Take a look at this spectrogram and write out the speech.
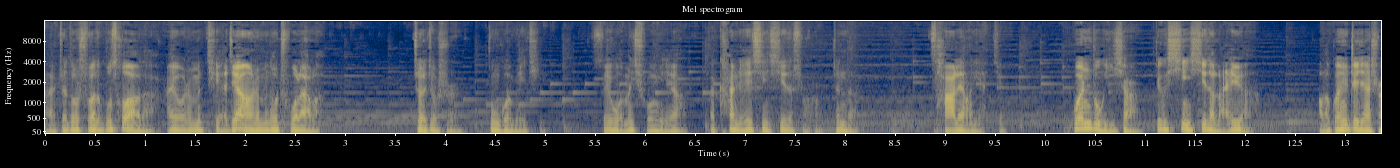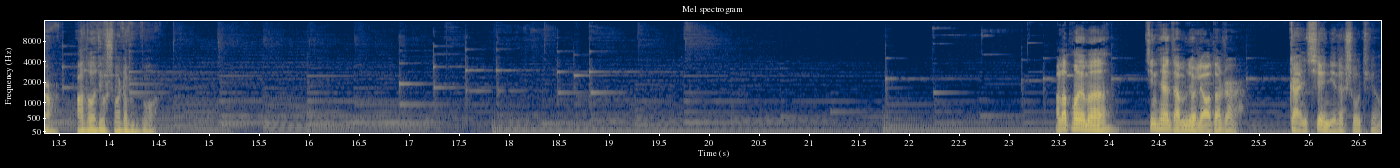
哎，这都说的不错的，还有什么铁匠什么都出来了，这就是中国媒体，所以我们球迷啊，在看这些信息的时候，真的擦亮眼睛，关注一下这个信息的来源。好了，关于这件事儿，巴多就说这么多。好了，朋友们，今天咱们就聊到这儿，感谢您的收听。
